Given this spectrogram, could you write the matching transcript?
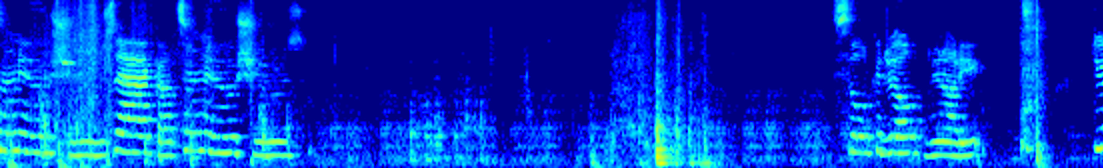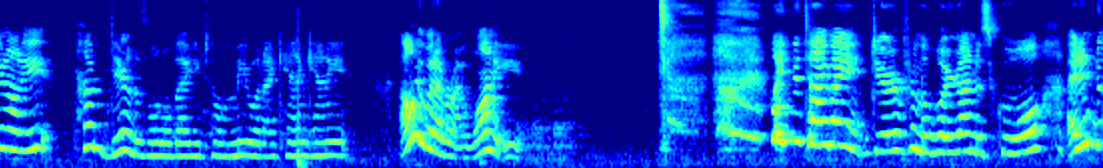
new shoes. I got some new shoes silica gel, do not eat. Do not eat. How dare this little baggie tell me what I can and can't eat? I'll eat whatever I want to eat. like the time I ate dirt from the playground to school, I didn't do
